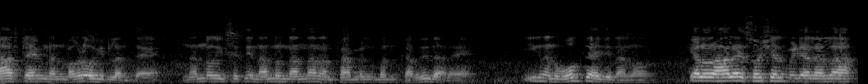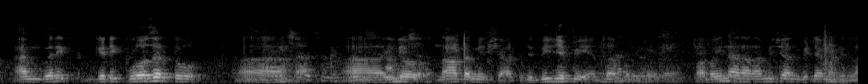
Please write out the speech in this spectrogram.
last time ನನ್ನ ಮಗಳು ಹೋಗಿದ್ಲಂತೆ. ನನ್ನ ಈ ಸತಿ ನನ್ನ ನನ್ನ ನನ್ನ ಫ್ಯಾಮಿಲಿ ಬಂದು ಕರೆದಿದ್ದಾರೆ. ಈಗ ನಾನು ಹೋಗ್ತಾ ಇದ್ದೀನಿ ನಾನು. ಕೆಲವರು ಆಲೇ ಸೋಷಿಯಲ್ ಮೀಡಿಯಾಲೆಲ್ಲ I am very getting closer to ಇದು not Amit Shah to the BJP ಅಂತ ಬರ್ತಾರೆ. ಪಾಪ ಇನ್ನ ನಾನು ಅಮಿತ್ ಶಾ ಬಿಟೇ ಮಾಡಿಲ್ಲ.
